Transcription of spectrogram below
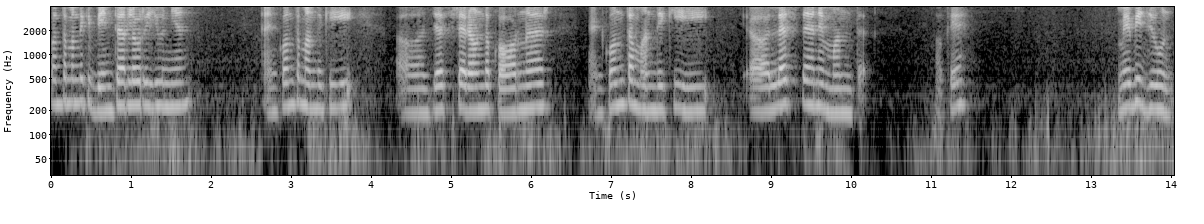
కొంతమందికి వింటర్లో రీయూనియన్ అండ్ కొంతమందికి just around the corner and కొంతమందికి less than a month okay? Maybe June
